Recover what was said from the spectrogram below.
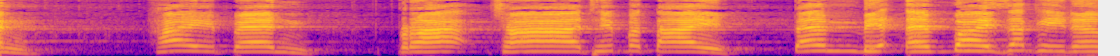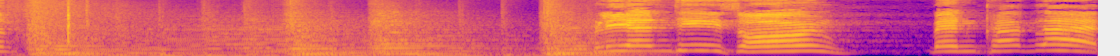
งให้เป็นประชาธิปไตยเต็มเบียเต็มใบสักทีหนึ่งเปลี่ยนที่สอง เป็นครั้งแรก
